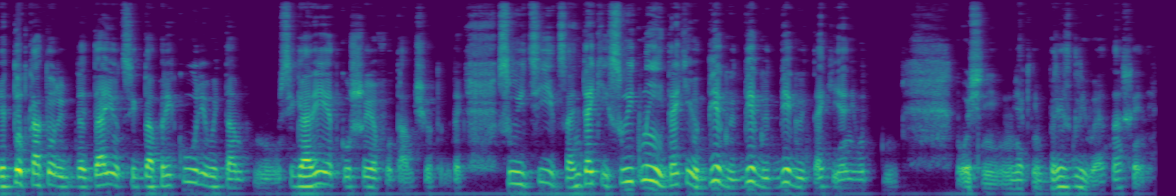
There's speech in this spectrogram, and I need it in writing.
Это тот, который блядь, дает всегда прикуривать, там, сигаретку шефу, там, что-то, блядь, суетиться. Они такие суетные, такие вот, бегают, бегают, бегают, такие, они вот, очень, у меня к ним брезгливые отношения.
